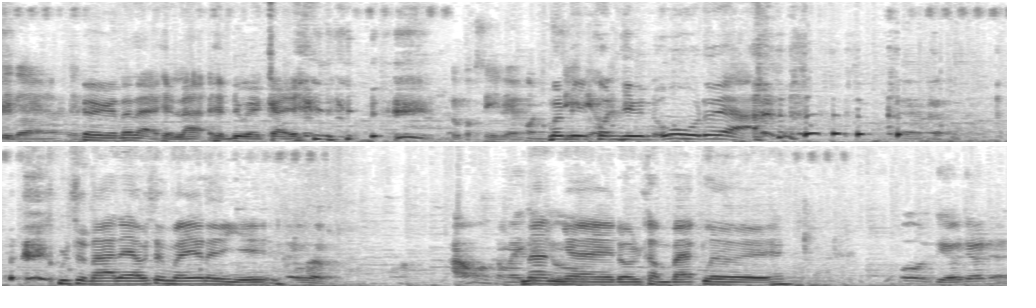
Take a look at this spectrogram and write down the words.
สีแดงนะเป็นเออนั่นแหละเห็นละเห็นอยู่ไกลอยู่กับสีเหลืองคนๆมันมีสีเดียวคนยืนอู้ด้วยอะเออ คุณชนะแล้วใช่ไหมอะไรอย่างงี้เออแบบเอ้าทำไมนั่นไงโดนคัมแบ็กเลยโอ้เดี๋ยวเดี๋ยวเดี๋ยว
